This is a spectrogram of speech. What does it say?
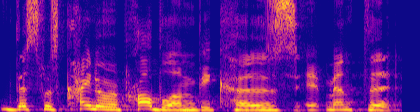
this was kind of a problem because it meant that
